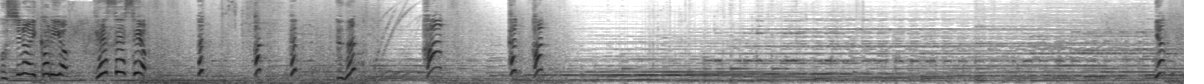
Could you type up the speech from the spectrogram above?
星の怒りを訂正せよはっはっはっよっ。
